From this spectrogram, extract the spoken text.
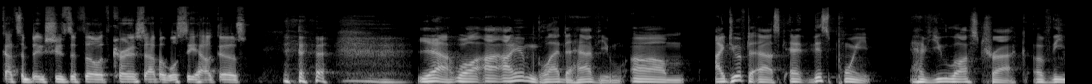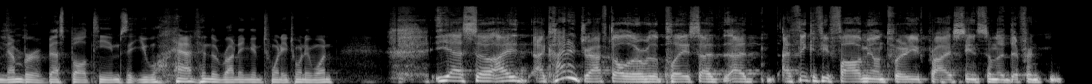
Got some big shoes to fill with Curtis out, but we'll see how it goes. yeah, well, I, I, am glad to have you. Um, I do have to ask at this point, have you lost track of the number of best ball teams that you will have in the running in 2021? Yeah, so I, I kind of draft all over the place. I, I I think if you follow me on Twitter, you've probably seen some of the different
